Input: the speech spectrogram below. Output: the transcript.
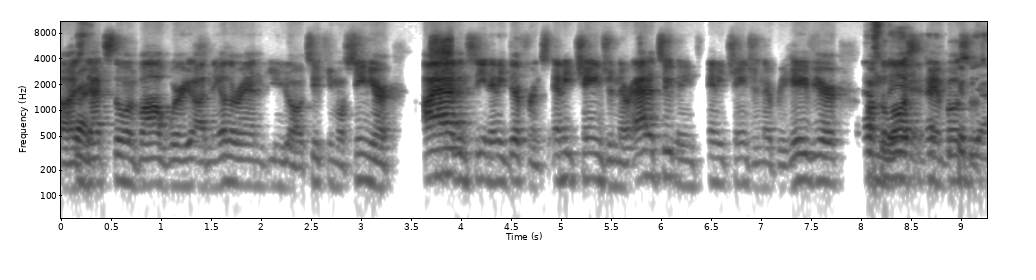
Uh, is right. that still involved? Where on the other end, you know, Teofimo Senior, I haven't seen any difference, any change in their attitude, any, any change in their behavior that's from the loss of Kambosos.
